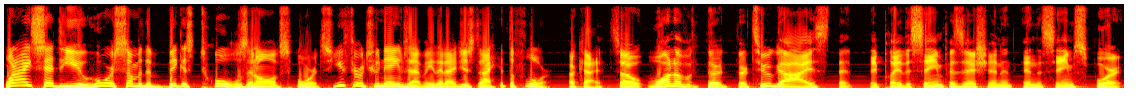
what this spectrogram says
When I said to you, who are some of the biggest tools in all of sports, you threw two names at me that I just I hit the floor. Okay, so one of they're, they're two guys that they play the same position in, in the same sport,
